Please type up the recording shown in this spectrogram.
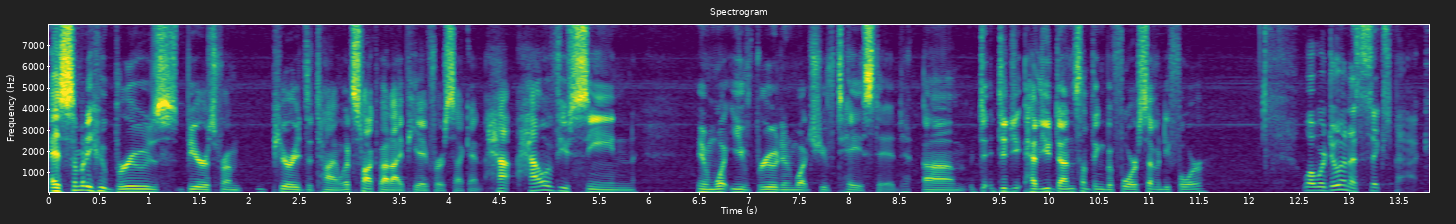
as somebody who brews beers from periods of time, let's talk about IPA for a second. How how have you seen in what you've brewed and what you've tasted? Um, d- did you have you done something before seventy four? Well, we're doing a six pack.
